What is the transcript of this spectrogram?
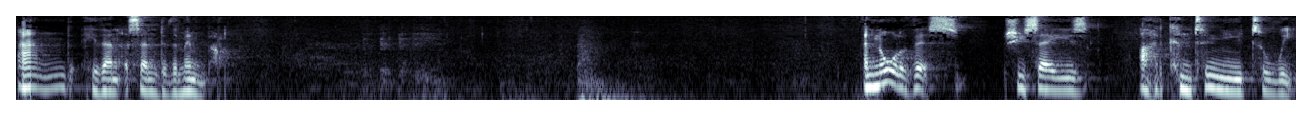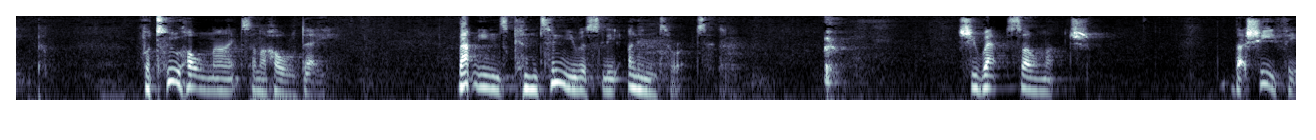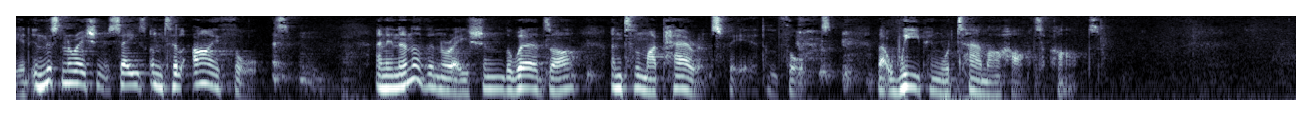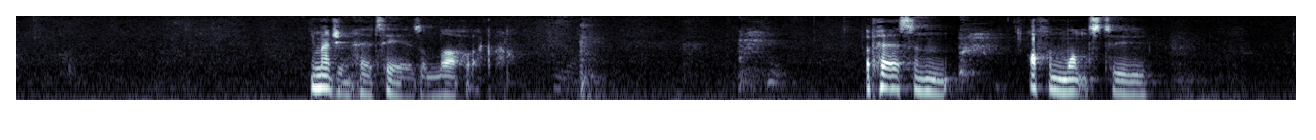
and he then ascended the mimbar. And in all of this, she says, I had continued to weep for two whole nights and a whole day. That means continuously uninterrupted. She wept so much that she feared. In this narration it says, until I thought. And in another narration, the words are, until my parents feared and thought that weeping would tear my heart apart. Imagine her tears, Allahu Akbar. A person often wants to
